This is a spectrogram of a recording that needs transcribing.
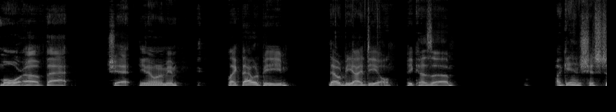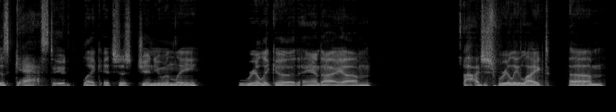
more of that shit. You know what I mean? Like that would be that would be ideal because uh again shit's just gas dude like it's just genuinely really good and i um I just really liked um,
